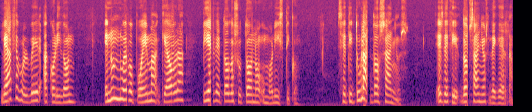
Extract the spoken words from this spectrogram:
le hace volver a Coridón en un nuevo poema que ahora pierde todo su tono humorístico. Se titula Dos años, es decir, dos años de guerra,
